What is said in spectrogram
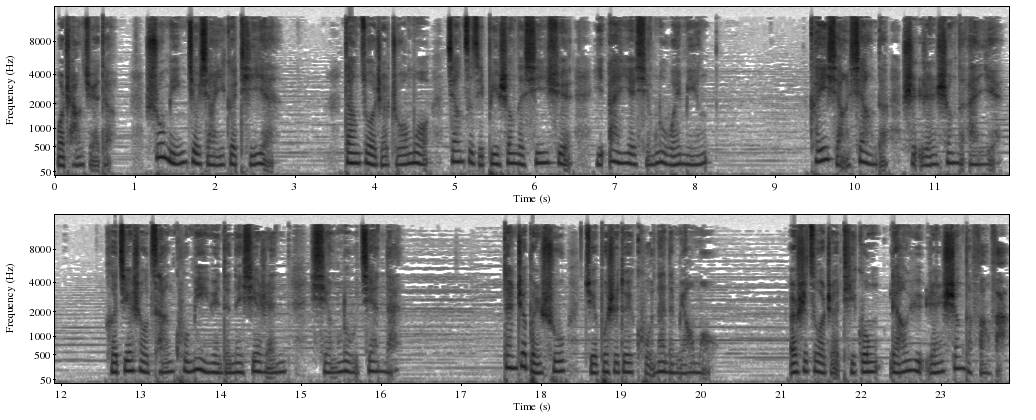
我常觉得，书名就像一个题眼，当作者琢磨将自己毕生的心血以暗夜行路为名，可以想象的是人生的暗夜，和接受残酷命运的那些人行路艰难。但这本书绝不是对苦难的描摹，而是作者提供疗愈人生的方法。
